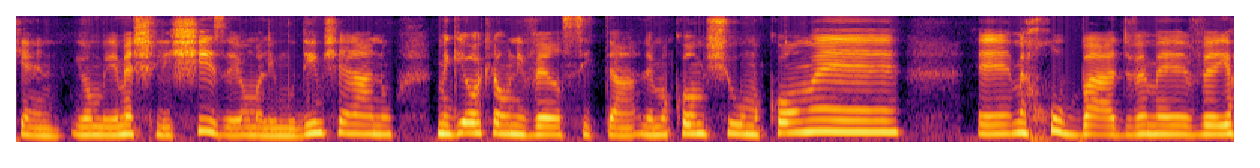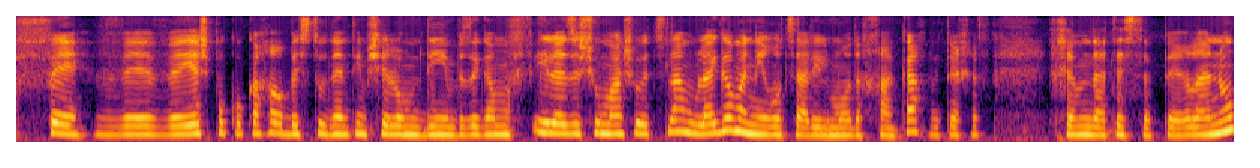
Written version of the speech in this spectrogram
כן, יום ימי שלישי זה יום הלימודים שלנו, מגיעות לאוניברסיטה, למקום שהוא מקום אה, אה, מכובד ומ, ויפה, ויש פה כל כך הרבה סטודנטים שלומדים, וזה גם מפעיל איזשהו משהו אצלם, אולי גם אני רוצה ללמוד אחר כך, ותכף חמדה תספר לנו.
